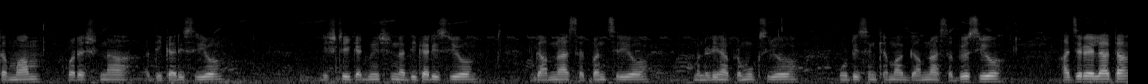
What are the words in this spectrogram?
તમામ ફોરેસ્ટના અધિકારીશ્રીઓ, ડિસ્ટ્રિક્ટ એડમિનિસ્ટ્રેશન અધિકારીશ્રીઓ, ગામના સરપંચશ્રીઓ, મંડળીના પ્રમુખશ્રીઓ, મોટી સંખ્યામાં ગામના સભ્યોશ્રીઓ હાજર રહેલા હતા.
